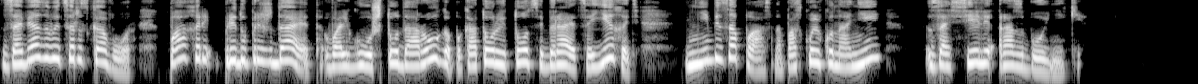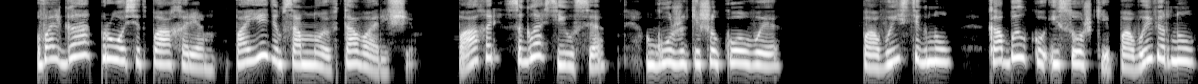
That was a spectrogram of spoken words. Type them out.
завязывается разговор. Пахарь предупреждает Вальгу, что дорога, по которой тот собирается ехать, небезопасна, поскольку на ней засели разбойники. Вальга просит пахаря, поедем со мной в товарищи. Пахарь согласился, гужики шелковые повыстегнул, кобылку и сошки повывернул,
